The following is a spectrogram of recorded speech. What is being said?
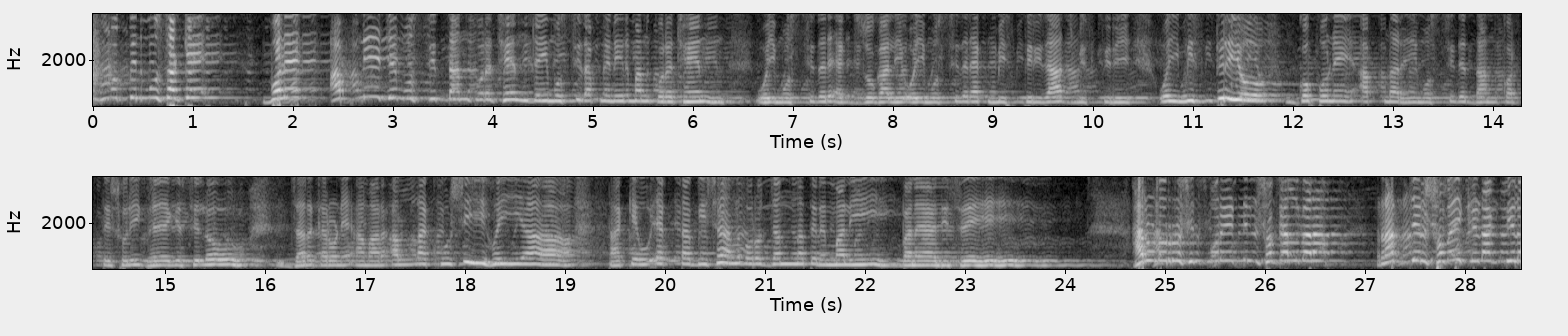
আহমদ বিন মুসাকে বলে, আপনি যে মসজিদ দান করেছেন, যেই মসজিদ আপনি নির্মাণ করেছেন, ওই মসজিদের এক যোগালি, ওই মসজিদের এক মিস্ত্রি, রাজমিস্ত্রি, ওই মিস্ত্রিও গোপনে আপনার এই মসজিদের দান করতে শরিক হয়ে গেছিল। যার কারণে আমার আল্লাহ খুশি হইয়া তাকেও একটা বিশাল বড় জান্নাতের মালিক বানায় দিছে। হারুনুর রশিদ পরের দিন সকালবেলা রাজ্যের সবাইকে ডাক দিল।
